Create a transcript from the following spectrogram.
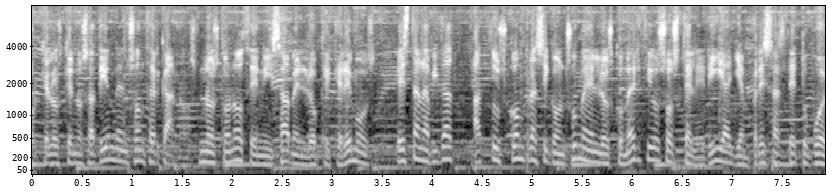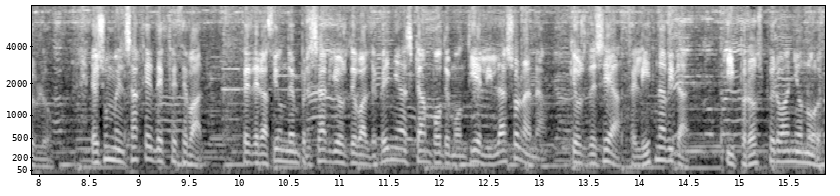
Porque los que nos atienden son cercanos, nos conocen y saben lo que queremos, esta Navidad haz tus compras y consume en los comercios, hostelería y empresas de tu pueblo. Es un mensaje de FECEVAL, Federación de Empresarios de Valdepeñas, Campo de Montiel y La Solana, que os desea feliz Navidad y próspero año nuevo.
